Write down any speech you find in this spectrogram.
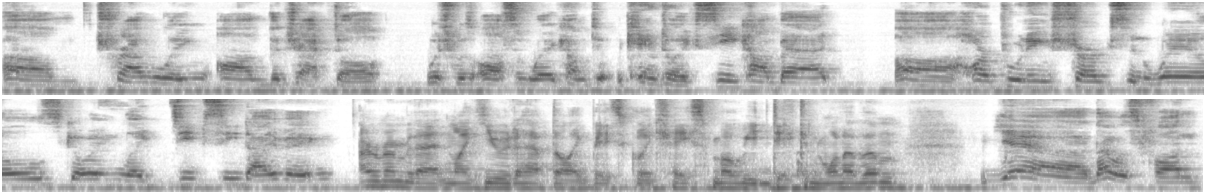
um, traveling on the Jackdaw, which was awesome when it come to came to like sea combat uh, harpooning sharks and whales, going like deep sea diving. I remember that, and like you would have to like basically chase Moby Dick in one of them. Yeah, that was fun.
